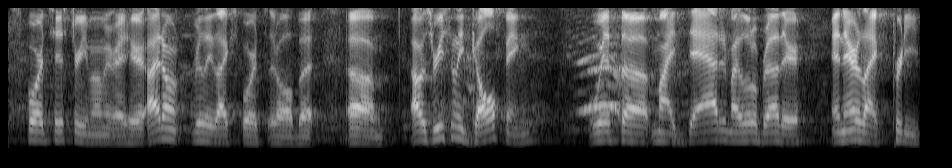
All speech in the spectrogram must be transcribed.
sports history moment right here. I don't really like sports at all, but um, I was recently golfing with uh, my dad and my little brother, and they're like pretty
